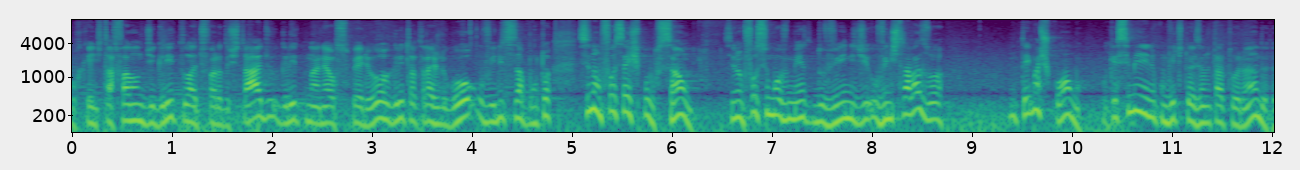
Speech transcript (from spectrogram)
Porque a gente está falando de grito lá de fora do estádio, grito no anel superior, grito atrás do gol. O Vinícius apontou. Se não fosse a expulsão, se não fosse o movimento do Vini, de, o Vini extravasou. Não tem mais como. Porque esse menino com 22 anos está aturando,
